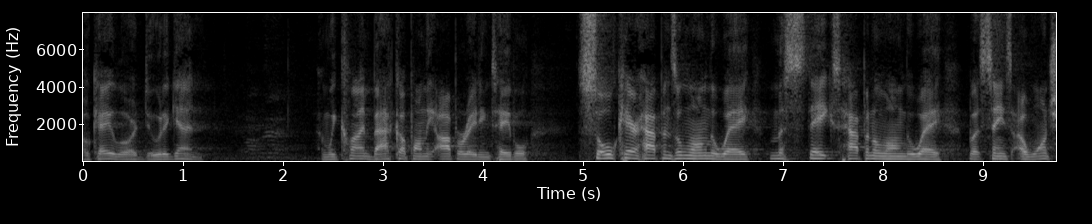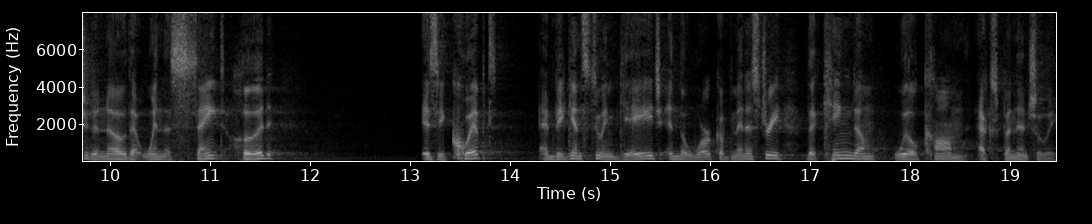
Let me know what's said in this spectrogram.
Okay, Lord, do it again. And we climb back up on the operating table. Soul care happens along the way, mistakes happen along the way. But, saints, I want you to know that when the sainthood is equipped and begins to engage in the work of ministry, the kingdom will come exponentially.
